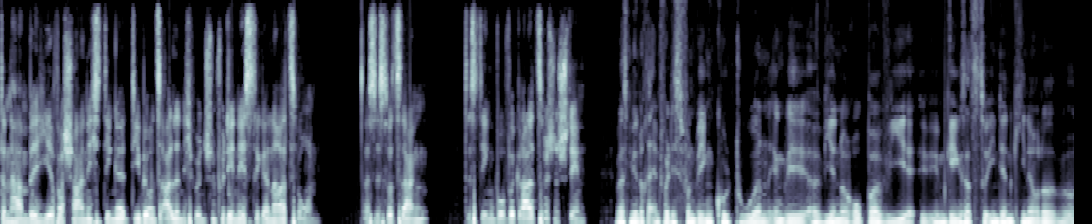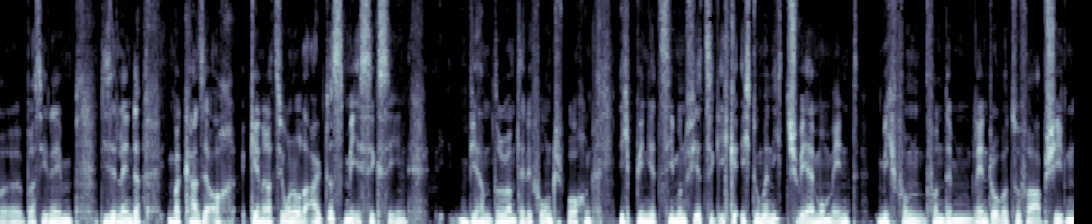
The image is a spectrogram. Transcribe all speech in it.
dann haben wir hier wahrscheinlich Dinge, die wir uns alle nicht wünschen für die nächste Generation. Das ist sozusagen das Ding, wo wir gerade zwischenstehen. Was mir noch einfällt, ist von wegen Kulturen, irgendwie äh, wie in Europa, wie im Gegensatz zu Indien, China oder äh, Brasilien eben diese Länder. Man kann es ja auch generationen- oder altersmäßig sehen wir haben darüber am Telefon gesprochen. Ich bin jetzt 47. Ich, ich tue mir nicht schwer im Moment, mich von, von dem Land Rover zu verabschieden,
